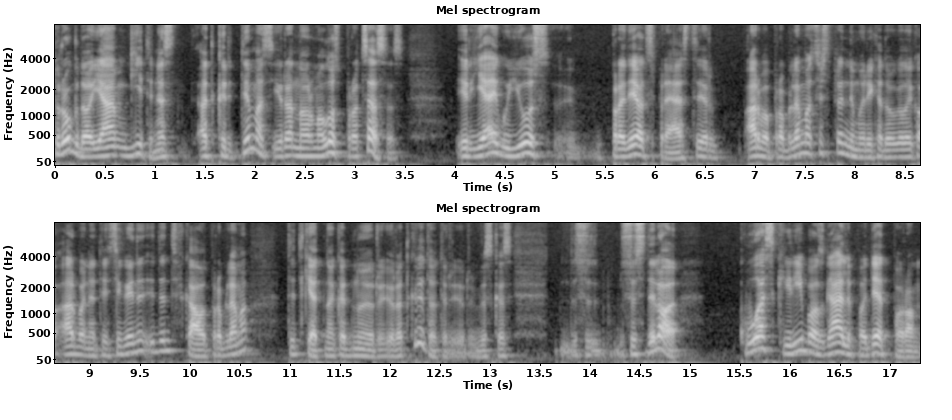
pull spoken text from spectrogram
trukdo jam gyti, nes atkritimas yra normalus procesas. Ir jeigu jūs pradėjot spręsti ir arba problemos išsprendimui reikia daugiau laiko, arba neteisingai identifikavot problemą, tai tikėtina, kad nu, ir, ir atkritot ir, ir viskas susidėliojo. Kuo skirybos gali padėti porom,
